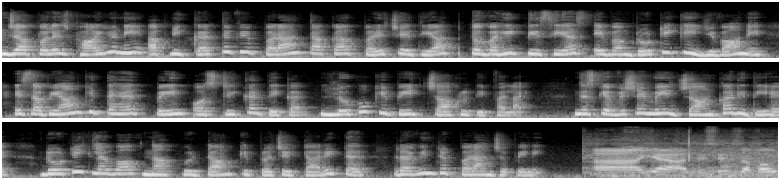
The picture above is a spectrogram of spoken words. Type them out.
जब पुलिस भाइयों ने अपनी कर्तव्य परायणता का परिचय दिया तो वही टीसीएस एवं रोटी के युवाओं ने इस अभियान के तहत पेन और स्टिकर देकर लोगों के बीच जागृति फैलाई, जिसके विषय में जानकारी दी है rotary club of Nagpur town के प्रोजेक्ट डायरेक्टर रविंद्र परांजपे ने। Uh, yeah, this is about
